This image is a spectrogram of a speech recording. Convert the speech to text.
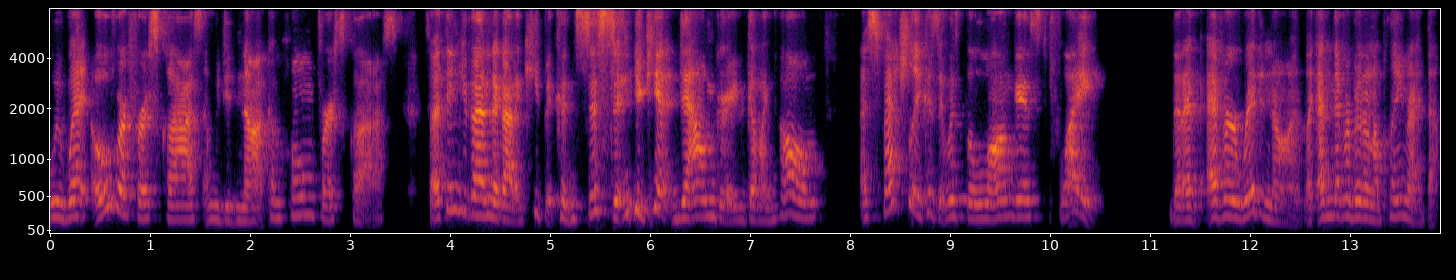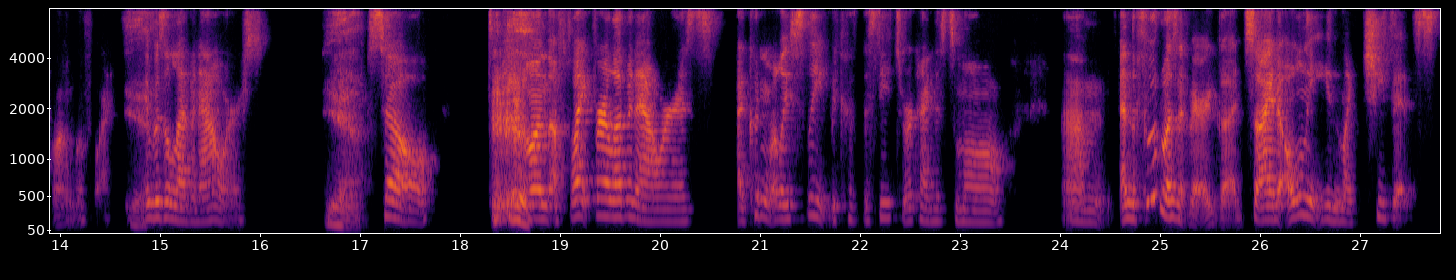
we went over first class and we did not come home first class. So I think you kind of got to keep it consistent. You can't downgrade going home, especially because it was the longest flight that I've ever ridden on. Like I've never been on a plane ride that long before. Yeah. It was 11 hours. Yeah. So on a flight for 11 hours, I couldn't really sleep because the seats were kind of small. Um, and the food wasn't very good. So I'd only eaten like Cheez Its.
